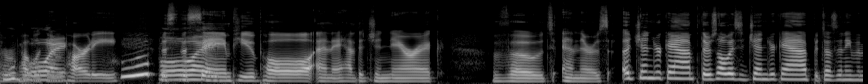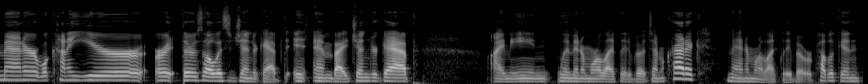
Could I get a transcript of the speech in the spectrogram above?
the Ooh, Republican boy. Party, Ooh, this is the same Pew poll, and they have the generic vote, and there's a gender gap. There's always a gender gap. It doesn't even matter what kind of year, or there's always a gender gap. And- by gender gap, I mean women are more likely to vote Democratic, men are more likely to vote Republican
